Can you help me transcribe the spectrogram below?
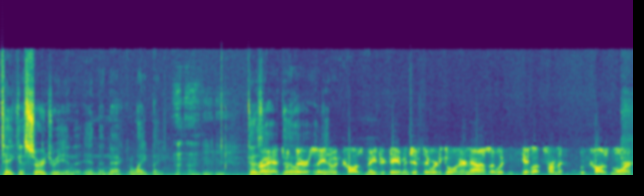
take a surgery in the, in the neck lightly. Because Right, that's what they're saying. It would cause major damage if they were to go in there now, as I wouldn't heal up from it. It would cause more.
